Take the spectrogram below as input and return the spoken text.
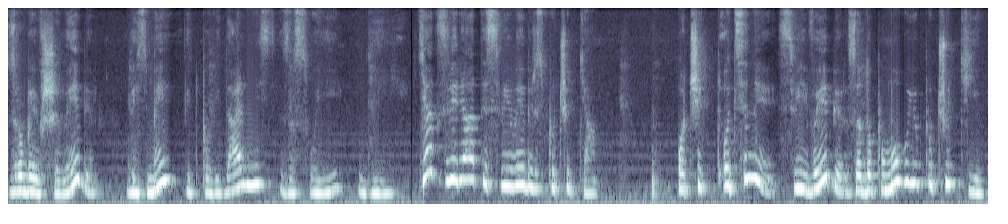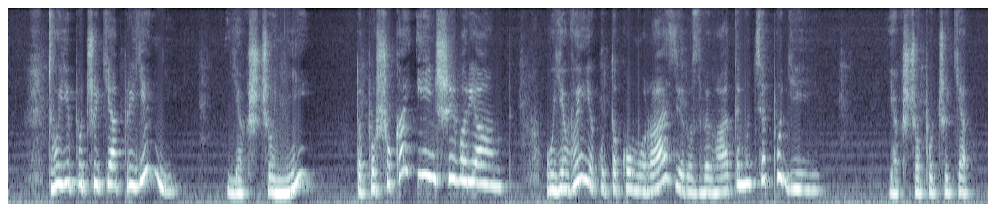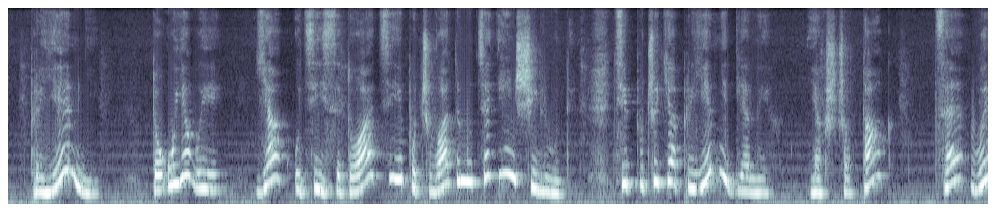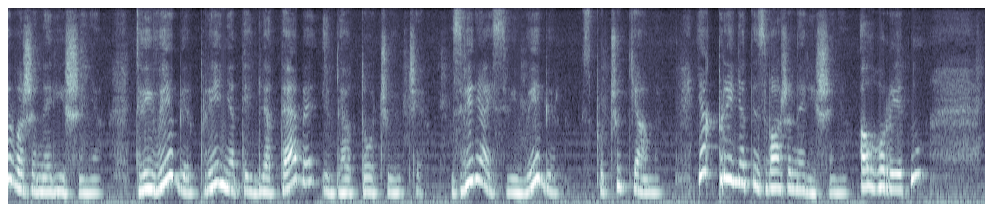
Зробивши вибір, візьми відповідальність за свої дії. Як звіряти свій вибір з почуттям? Оціни свій вибір за допомогою почуттів. Твої почуття приємні? Якщо ні, то пошукай інший варіант. Уяви, як у такому разі розвиватимуться події. Якщо почуття приємні, то уяви, як у цій ситуації почуватимуться інші люди. Ці почуття приємні для них? Якщо так, це виважене рішення. Твій вибір прийнятий для тебе і для оточуючих. Звіряй свій вибір з почуттями. Як прийняти зважене рішення? Алгоритм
